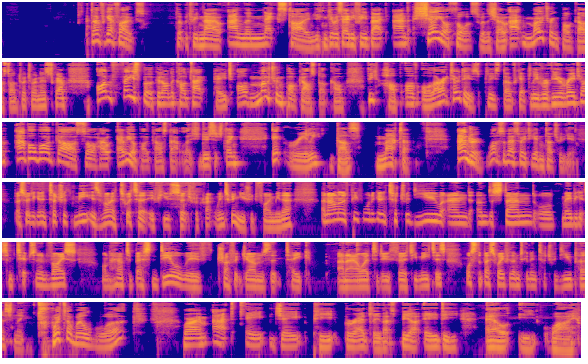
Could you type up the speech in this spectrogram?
don't forget, folks that between now and the next time, you can give us any feedback and share your thoughts with the show at Motoring Podcast on Twitter and Instagram, on Facebook, and on the contact page of motoringpodcast.com, the hub of all our activities. Please don't forget to leave a review and rating on Apple Podcasts or however your podcast app lets you do such thing. It really does matter. Andrew, what's the best way to get in touch with you? Best way to get in touch with me is via Twitter. If you search for Crack Windscreen, you should find me there. And Alan, if people want to get in touch with you and understand or maybe get some tips and advice on how to best deal with traffic jams that take an hour to do 30 meters, what's the best way for them to get in touch with you personally? Twitter will work, where I'm at AJP Bradley. That's B R A D L E Y.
